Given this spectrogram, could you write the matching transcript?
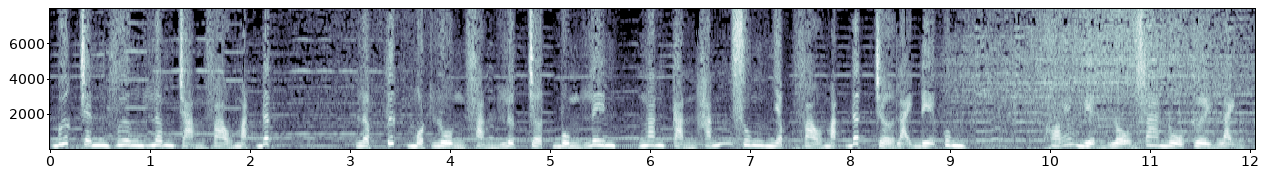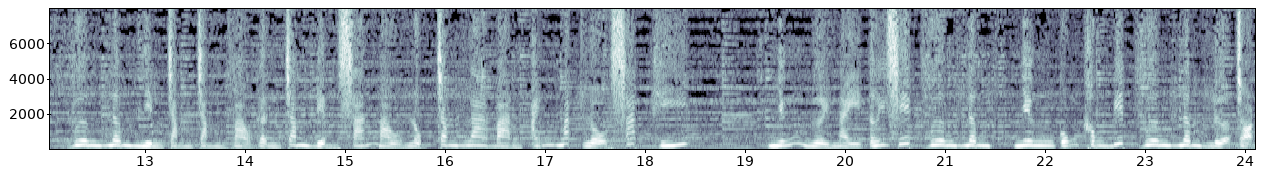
Bước chân Vương Lâm chạm vào mặt đất. Lập tức một luồng phản lực chợt bùng lên, ngăn cản hắn xung nhập vào mặt đất trở lại địa cung khóe miệng lộ ra nụ cười lạnh, Vương Lâm nhìn chằm chằm vào gần trăm điểm sáng màu lục trong la bàn ánh mắt lộ sát khí. Những người này tới giết Vương Lâm, nhưng cũng không biết Vương Lâm lựa chọn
